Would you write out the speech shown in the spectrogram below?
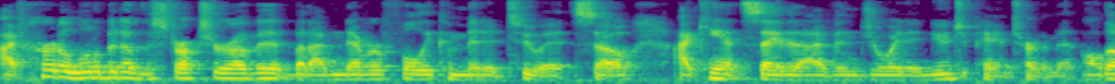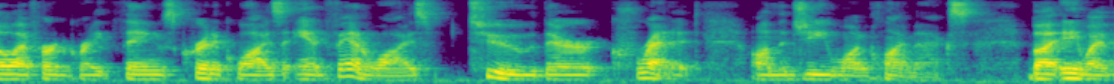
I've heard a little bit of the structure of it, but I've never fully committed to it. So I can't say that I've enjoyed a New Japan tournament, although I've heard great things critic wise and fan wise to their credit on the G1 climax. But anyway,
